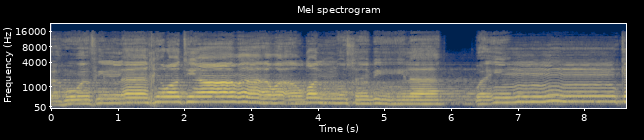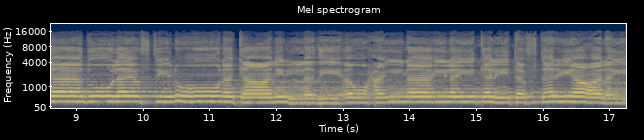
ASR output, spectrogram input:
فهو في الآخرة أعمى وأضل سبيلا. وإن كادوا ليفتنونك عن الذي أوحينا إليك لتفتري غيره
